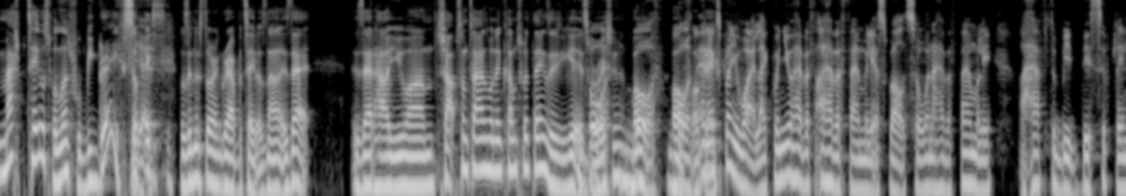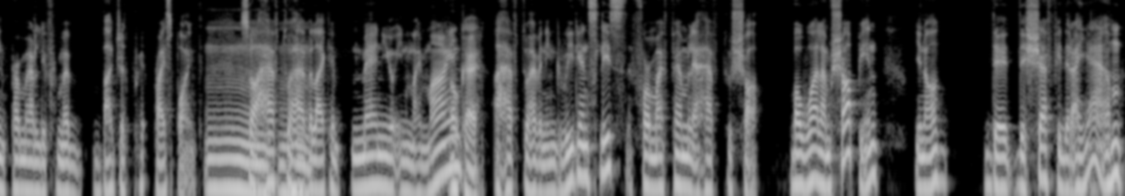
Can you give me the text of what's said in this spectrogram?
mashed potatoes for lunch would be great. So Yes. I was in the store and grabbed potatoes. Now is that is that how you um shop sometimes when it comes for things? Or you get inspiration? Both, both, Okay. And I explain you why. Like when you have, a, I have a family as well. So when I have a family, I have to be disciplined primarily from a budget pr- price point. so I have to have like a menu in my mind. Mm, Okay. I have to have an ingredients list for my family. I have to shop. But while I'm shopping, you know, the the chefy that I am,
